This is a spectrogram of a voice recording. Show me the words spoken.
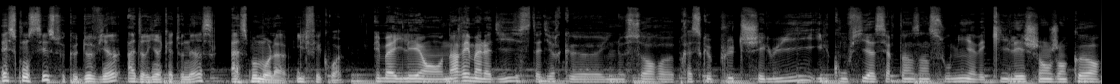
est-ce qu'on sait ce que devient Adrien Quatennens à ce moment-là? Il fait quoi? Eh ben, il est en arrêt maladie c'est-à-dire qu'il ne sort euh, presque plus de chez lui, il confie à certains insoumis avec qui il échange encore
